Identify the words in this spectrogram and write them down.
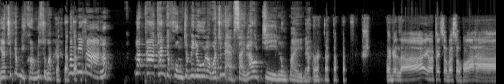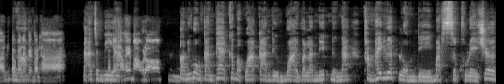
เงี้ยฉันก็มีความรู้สึกว่า มันไม่น่าแล้วแล้วพระท่านก็คงจะไม่รู้หรอกว่าฉันแอบใส่เหล้าจีนลงไปนะ ไม่เป็นไรมันเป็นส่วนผสมของอาหารมันไม่ได้เป็นปัญหา แต่อาจารย์เบีมันยไม่ร์ทำให้เมาหรอกตอนนี้วงการแพทย์เขาบอกว่าการดื่มไวน์วันละนิดหนึ่งนะทำให้เลือดลมดี blood circulation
